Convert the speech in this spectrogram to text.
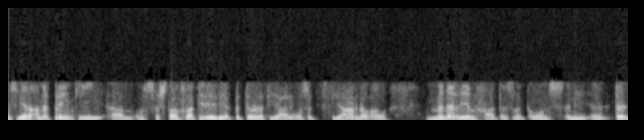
is weer 'n ander prentjie. Um ons verstaan glad nie die weerpatrone vir jaar. Ons het vir jaar nou al minder reën gehad as wat ons in die uh, te,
